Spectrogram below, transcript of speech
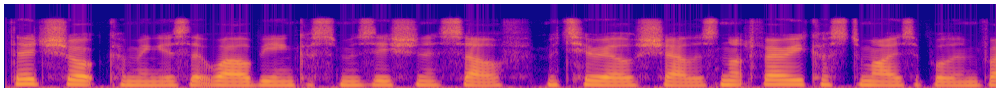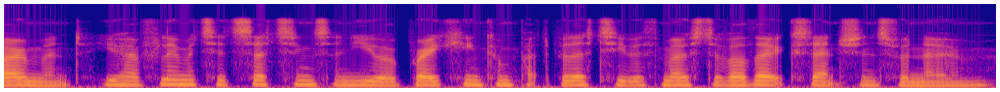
Third shortcoming is that while being customization itself, Material Shell is not very customizable environment, you have limited settings and you are breaking compatibility with most of other extensions for GNOME.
